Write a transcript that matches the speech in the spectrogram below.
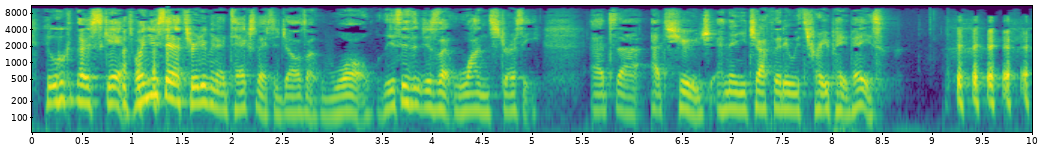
look at those scans. When you sent it through to me in a text message, I was like, "Whoa, this isn't just like one stressy. That's uh, that's huge." And then you chuck that in with three PBs.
